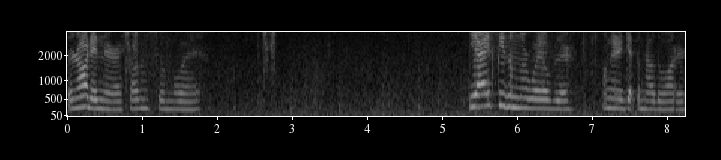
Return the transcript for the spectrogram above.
They're not in there. I saw them swim away. Yeah, I see them. They're way over there. I'm gonna get them out of the water.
